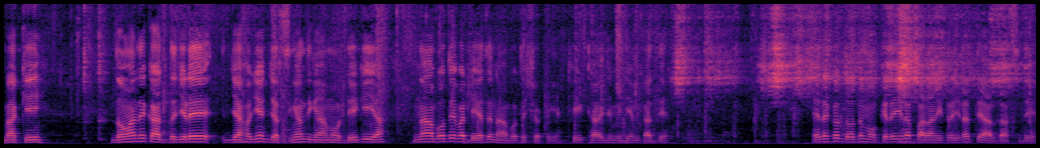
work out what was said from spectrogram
ਬਾਕੀ ਦੋਵਾਂ ਦੇ ਕੱਦ ਜਿਹੜੇ ਜਿਹੋ ਜਿਹੀਆਂ ਜਰਸੀਆਂ ਹੁੰਦੀਆਂ ਮੋਢੇ ਕੀ ਆ ਨਾ ਬਹੁਤੇ ਵੱਡੇ ਆ ਤੇ ਨਾ ਬਹੁਤੇ ਛੋਟੇ ਆ। ਠੀਕ ਠਾਕ ਜੀ ਮੀਡੀਅਮ ਕੱਦ ਆ। ਇਹਦੇ ਕੋਲ ਦੁੱਧ ਮੌਕੇ ਤੇ ਜਿਹੜਾ 12 ਲੀਟਰ ਜਿਹੜਾ ਤਿਆਰ ਦੱਸਦੇ।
